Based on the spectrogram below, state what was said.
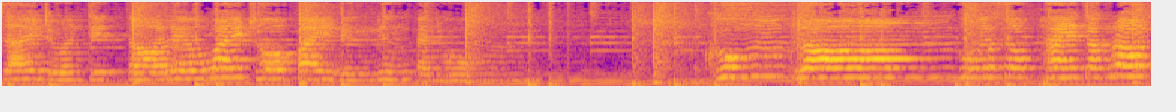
สายด่วนติดต่อเร็วไว้โทรไปหนึ่ง คุ้มครองผู้ประสบภัยจากรถ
